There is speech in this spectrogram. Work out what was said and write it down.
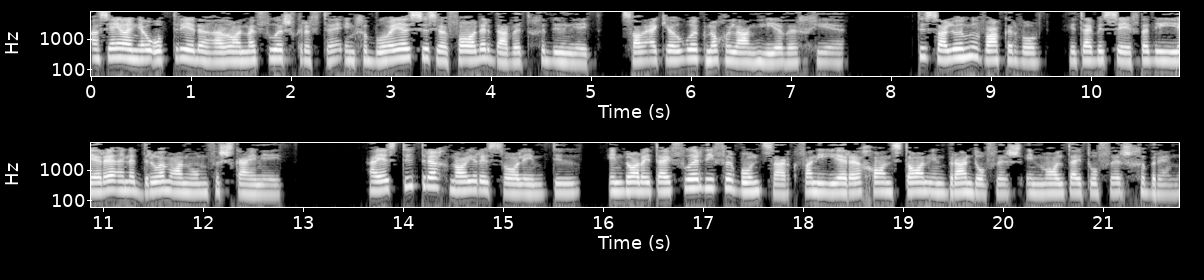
As jy aan jou optrede hou aan my voorschriften en geboeien soos jou vader David gedoen het, sal ek jou ook nog lang lewe gee. Toe Salome wakker word, het hy besef dat die Heere in het droom aan hom verskyn het. Hy is toe terug na Jerusalem toe, en daar het hy voor die verbondsark van die Heere gaan staan in brandoffers en maaltijdoffers gebring.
